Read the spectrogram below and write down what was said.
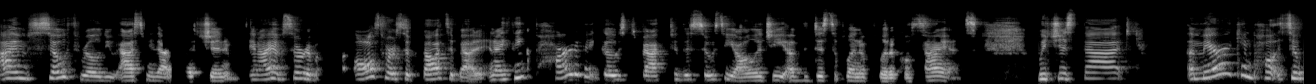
I'm so thrilled you asked me that question. And I have sort of all sorts of thoughts about it. And I think part of it goes back to the sociology of the discipline of political science, which is that American pol- so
